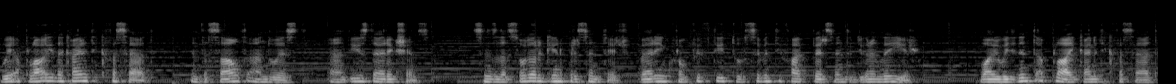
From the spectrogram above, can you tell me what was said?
We apply the kinetic facade in the south and west and east directions since the solar gain percentage varying from 50 to 75% during the year, while we didn't apply kinetic facade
